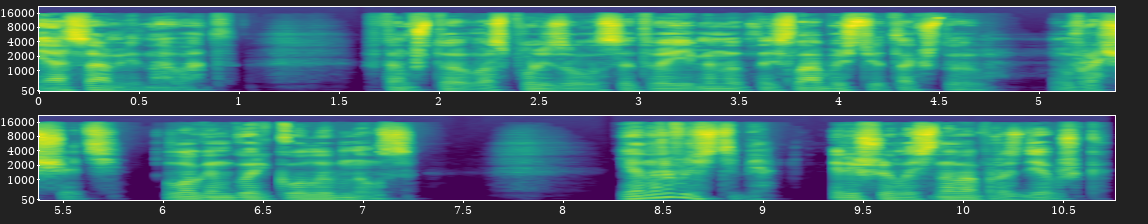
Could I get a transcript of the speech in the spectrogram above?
«Я сам виноват в том, что воспользовался твоей минутной слабостью, так что в расчете. Логан горько улыбнулся. «Я нравлюсь тебе?» — решилась на вопрос девушка.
